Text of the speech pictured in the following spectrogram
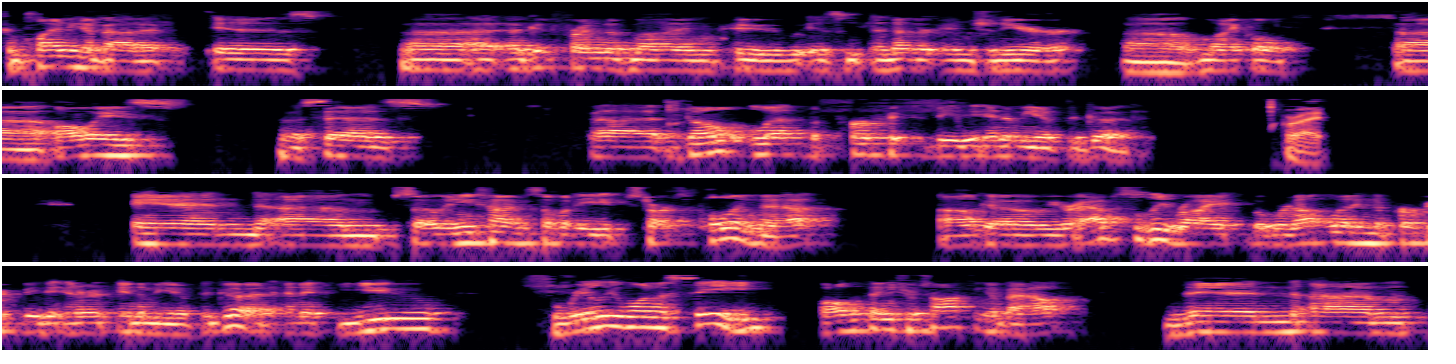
complaining about it is uh, a good friend of mine who is another engineer, uh, Michael, uh, always says, uh, "Don't let the perfect be the enemy of the good." Right. And um, so anytime somebody starts pulling that, I'll go, "You're absolutely right, but we're not letting the perfect be the enemy of the good." And if you really want to see all the things you're talking about, then um,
